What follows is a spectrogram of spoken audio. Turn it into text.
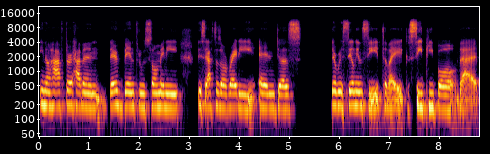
you know after having they've been through so many disasters already and just the resiliency to like see people that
